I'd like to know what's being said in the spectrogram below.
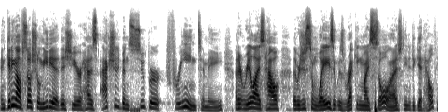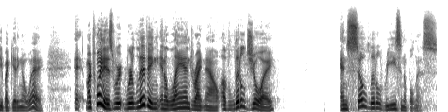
And getting off social media this year has actually been super freeing to me. I didn't realize how there were just some ways it was wrecking my soul, and I just needed to get healthy by getting away. Eh, my point is, we're, we're living in a land right now of little joy and so little reasonableness.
